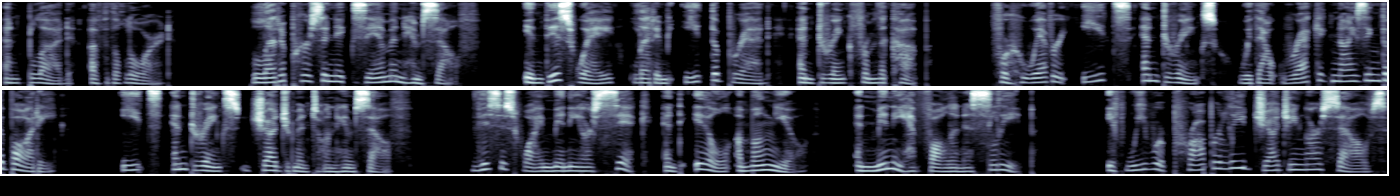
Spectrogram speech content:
and blood of the Lord. Let a person examine himself. In this way, let him eat the bread and drink from the cup. For whoever eats and drinks without recognizing the body eats and drinks judgment on himself. This is why many are sick and ill among you, and many have fallen asleep. If we were properly judging ourselves,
